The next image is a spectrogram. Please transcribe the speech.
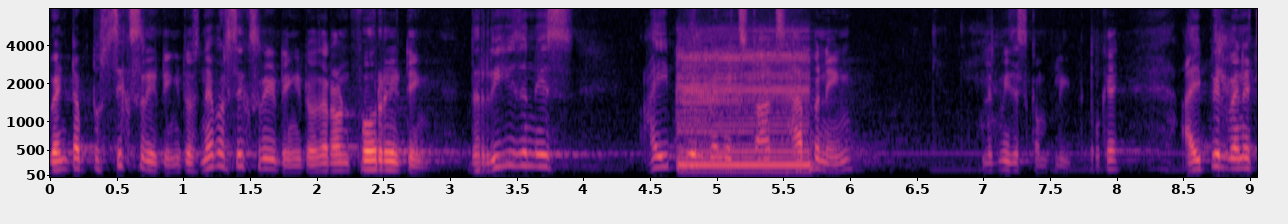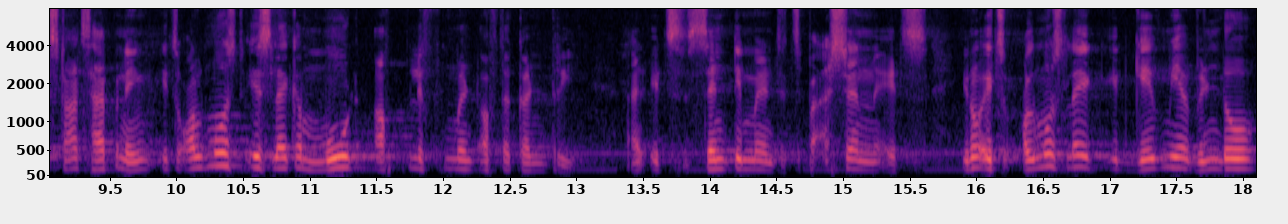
went up to six rating. It was never six rating. It was around four rating. The reason is IPL when it starts happening, let me just complete, okay? IPL when it starts happening, it's almost is like a mood upliftment of the country. And it's sentiment, it's passion, it's, you know, it's almost like it gave me a window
